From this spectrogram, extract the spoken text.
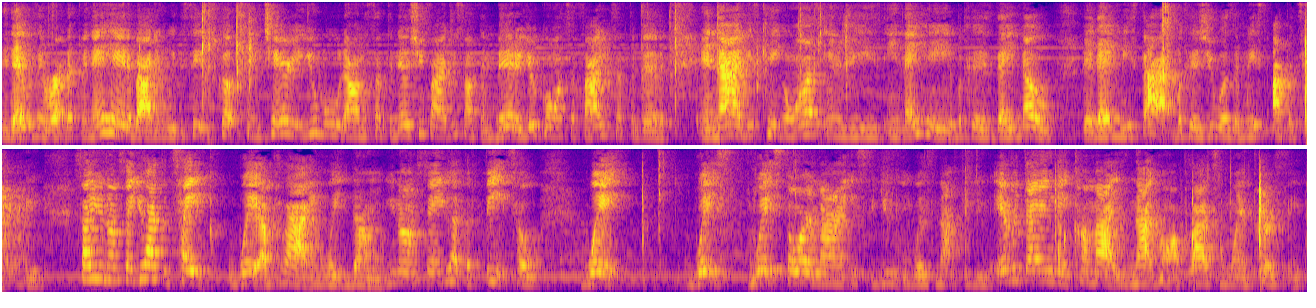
and they wasn't wrapped up in their head about it. With the six cups and chariot, you moved on to something else. You find you something better. You're going to find you something better. And now this King of Wands energy is in their head because they know that they missed out because you was a missed opportunity. So you know what I'm saying? You have to take what apply and what don't. You know what I'm saying? You have to fit so what what what storyline is for you and what's not for you. Everything that come out is not gonna apply to one person.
